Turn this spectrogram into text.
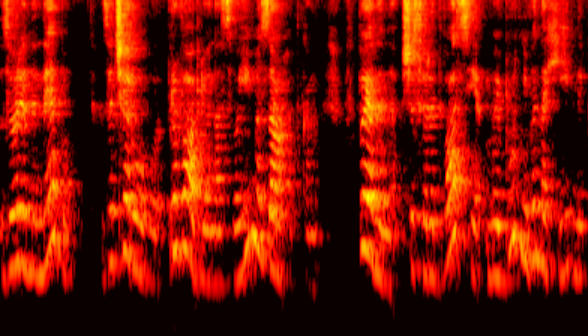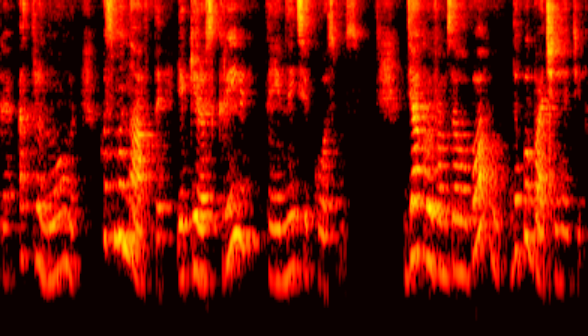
Зоряне небо зачаровує, приваблює нас своїми загадками. Впевнена, що серед вас є майбутні винахідники, астрономи, космонавти, які розкриють таємниці космосу. Дякую вам за увагу. До побачення, дітки!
